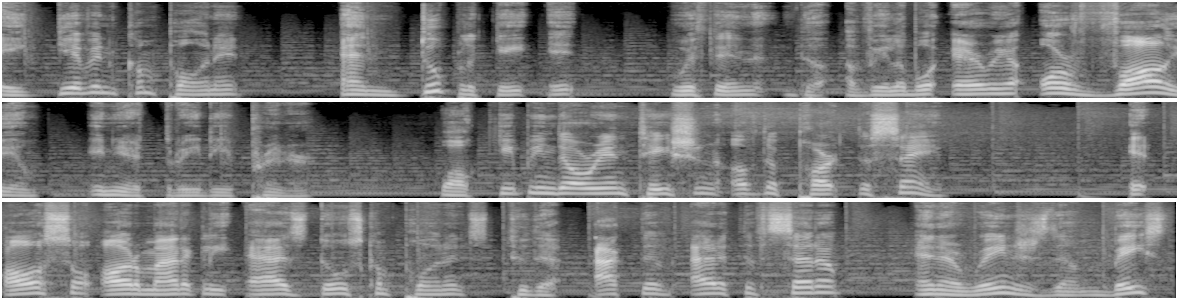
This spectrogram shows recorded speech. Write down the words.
a given component and duplicate it within the available area or volume in your 3D printer while keeping the orientation of the part the same. It also automatically adds those components to the active additive setup and arranges them based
